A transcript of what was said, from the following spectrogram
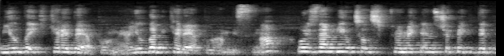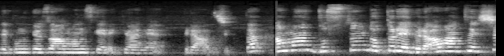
yılda iki kere de yapılmıyor. Yılda bir kere yapılan bir sınav. O yüzden bir yıl çalışıp tüm emekleriniz çöpe gidebilir. Bunu göze almanız gerekiyor hani birazcık da. Ama DUS'un doktoraya göre avantajı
